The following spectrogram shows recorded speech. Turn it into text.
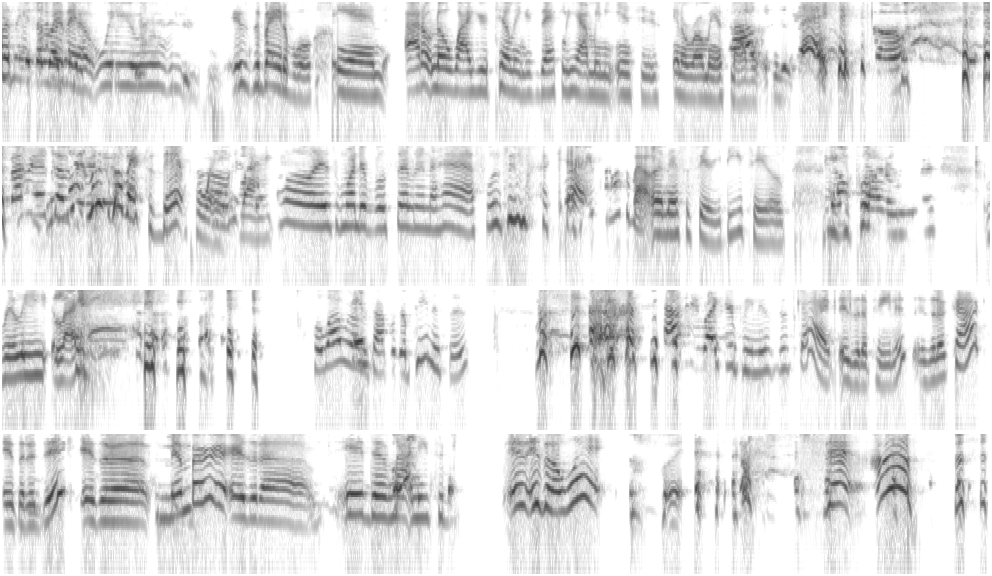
anything under that we, we, is debatable, and I don't know why you're telling exactly how many inches in a romance novel. I was say. Um, let's, let's, go back to that oh, point. Oh, like, oh, it's wonderful. Seven and a half was in my case. Right. Talk about unnecessary details. Did you pull a ruler? Really? Like, well, while we're on the topic of penises, how do you like your penis described? Is it a penis? Is it a cock? Is it a dick? Is it a member? Is it a? It does what? not need to. Is, is it a what? Foot.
